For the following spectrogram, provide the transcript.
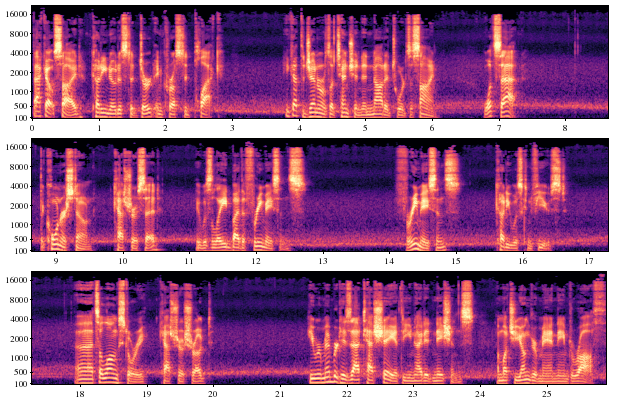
Back outside, Cuddy noticed a dirt encrusted plaque. He got the general's attention and nodded towards the sign. What's that? The cornerstone, Castro said. It was laid by the Freemasons. Freemasons? Cuddy was confused. Uh, it's a long story, Castro shrugged. He remembered his attache at the United Nations a much younger man named Roth.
